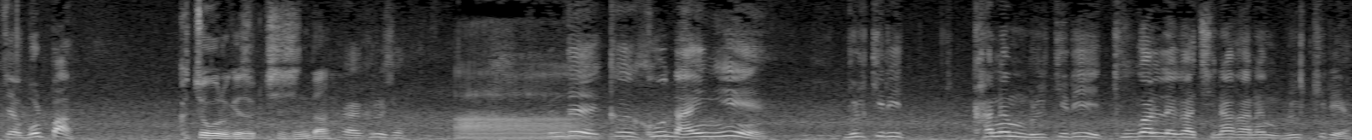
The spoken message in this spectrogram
이제 몰빵. 그쪽으로 계속 치신다. 예, 그러죠. 아, 근데 그, 그 라인이 물길이 가는 물길이 두 갈래가 지나가는 물길이에요.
